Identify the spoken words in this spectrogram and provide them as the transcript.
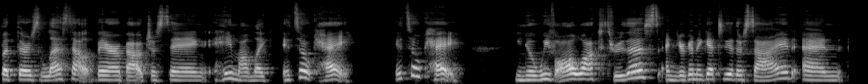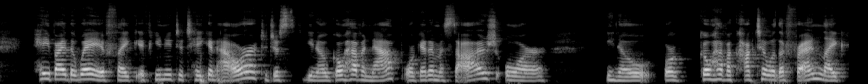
But there's less out there about just saying hey mom like it's okay. It's okay you know, we've all walked through this and you're going to get to the other side. And hey, by the way, if like, if you need to take an hour to just, you know, go have a nap or get a massage or, you know, or go have a cocktail with a friend, like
